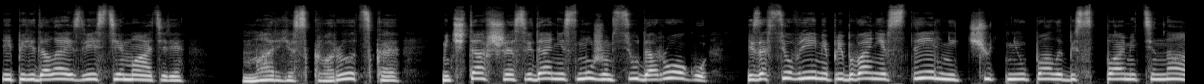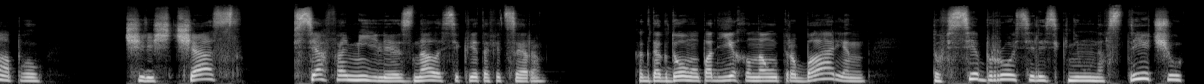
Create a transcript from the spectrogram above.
и передала известие матери. Марья Сквородская, мечтавшая о свидании с мужем всю дорогу и за все время пребывания в стрельне, чуть не упала без памяти на пол. Через час вся фамилия знала секрет офицера. Когда к дому подъехал на утро барин, то все бросились к нему навстречу,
